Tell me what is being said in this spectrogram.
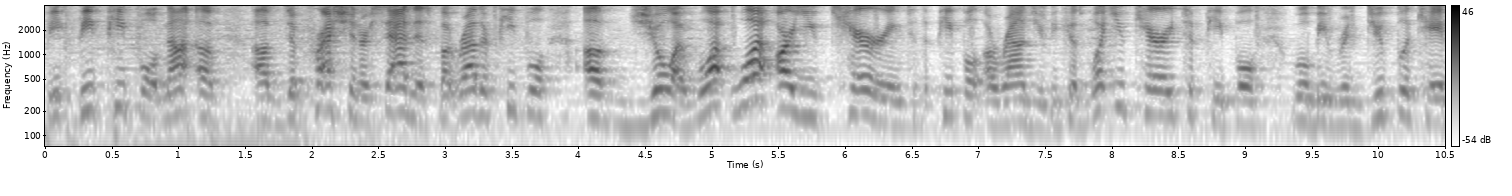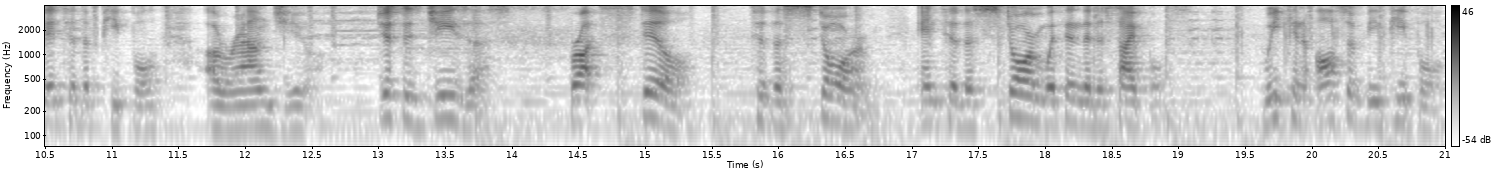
Be, be people not of, of depression or sadness, but rather people of joy. What, what are you carrying to the people around you? Because what you carry to people will be reduplicated to the people around you. Just as Jesus brought still to the storm and to the storm within the disciples, we can also be people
